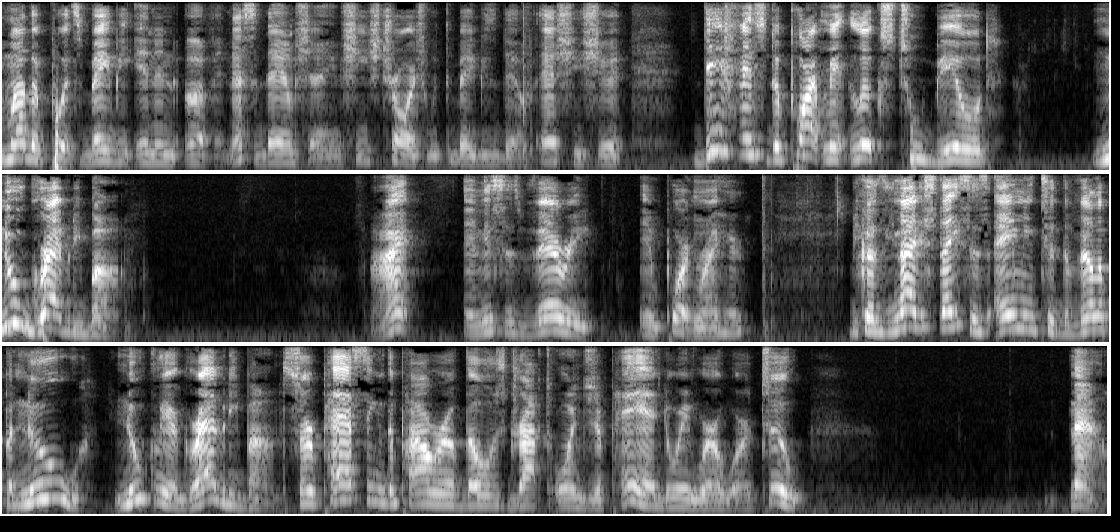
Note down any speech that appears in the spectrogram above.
mother puts baby in an oven. That's a damn shame. She's charged with the baby's death, as she should. Defense Department looks to build new gravity bomb. All right? And this is very important right here. Because the United States is aiming to develop a new nuclear gravity bomb, surpassing the power of those dropped on Japan during World War II. Now,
